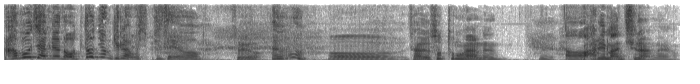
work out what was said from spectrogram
아버지 하면 어떤 연기를 하고 싶으세요? 저요. 어, 잘 소통하는 네. 어. 말이 많지는 않아요.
